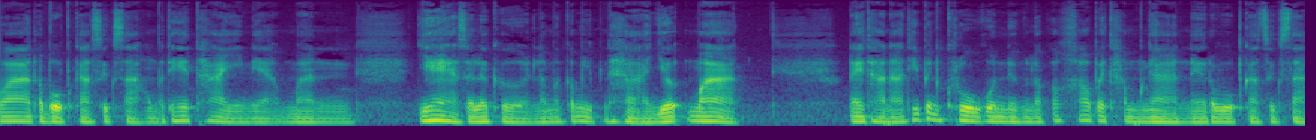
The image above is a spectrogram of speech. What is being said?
ว่าระบบการศึกษาของประเทศไทยเนี่ยมันแย่ซะเหลือเกิน แล้วมันก็มีปัญหาเยอะมาก ในฐานะที่เป็นครูคนหนึ่งแล้วก็เข้าไปทำงานในระบบการศึกษา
